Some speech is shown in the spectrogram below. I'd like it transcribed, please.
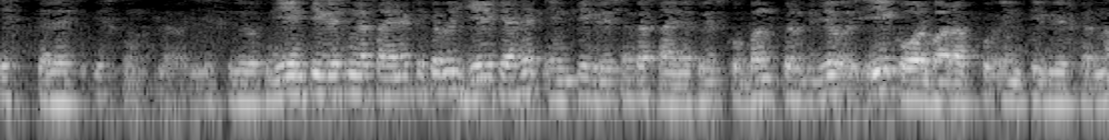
इस तरह से इसको मतलब इसकी ज़रूरत नहीं ये इंटीग्रेशन का साइन है, ठीक है भाई? ये क्या है? इंटीग्रेशन का साइन है। फिर इसको बंद कर दीजिए और एक और बार आपको इंटीग्रेट करना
